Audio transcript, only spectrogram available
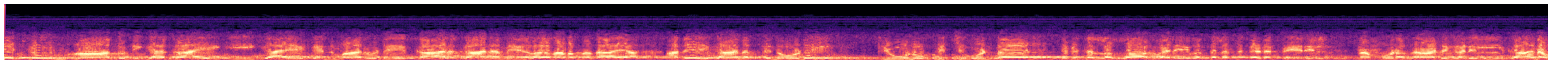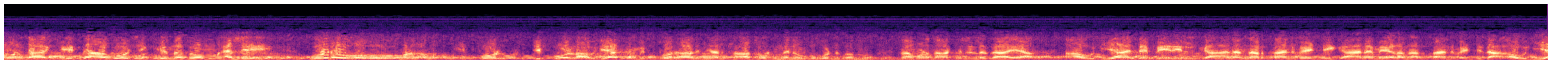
ഏറ്റവും ആധുനിക ഗായകി ഗായകന്മാരുടെ ഗാനമേള നടന്നതായ അതേ ഗാനത്തിനോട് ട്യൂൺ ഒപ്പിച്ചുകൊണ്ട് നബി സല്ലല്ലാഹു അലൈഹി പേരിൽ നമ്മുടെ നാടുകളിൽ ഗാനമുണ്ടാക്കിയിട്ട് ആഘോഷിക്കുന്നതും അല്ലേ? ഓരോ ഇപ്പോൾ ഇപ്പോൾ ഔലിയാക്കം ഇപ്പോൾ ഒരാൾ ഞാൻ സാധുവിന് മുമ്പ് കൊണ്ടു തന്നു. നമ്മുടെ നാട്ടിലുള്ളതായ ഔലിയാന്റെ പേരിൽ ഗാനം നടത്താൻ വേണ്ടി ഗാനമേള നടത്താൻ വേണ്ടി ഔലിയ.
